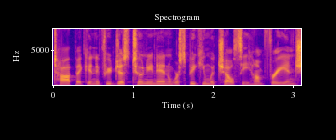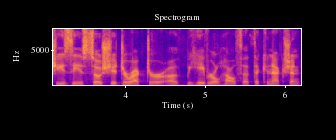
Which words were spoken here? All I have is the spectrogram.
topic, and if you're just tuning in, we're speaking with Chelsea Humphrey, and she's the Associate Director of Behavioral Health at The Connection.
